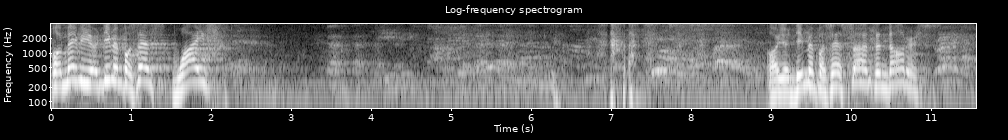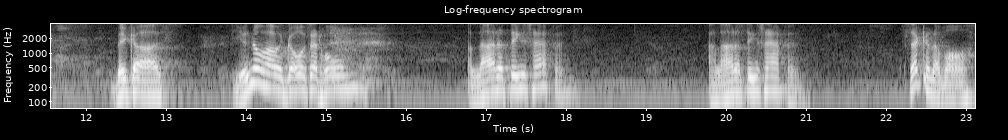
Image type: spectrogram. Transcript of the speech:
Or maybe your demon possessed wife. Or your demon possessed sons and daughters. Because you know how it goes at home. A lot of things happen. A lot of things happen. Second of all,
